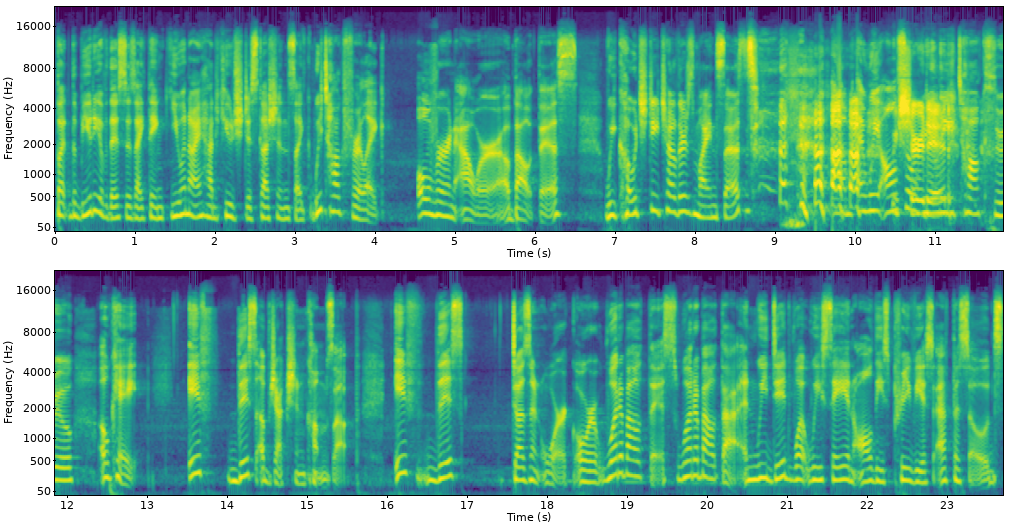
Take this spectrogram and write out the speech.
But the beauty of this is i think you and i had huge discussions. Like we talked for like over an hour about this. We coached each other's mindsets. um, and we also sure really did. talk through okay, if this objection comes up, if this doesn't work, or what about this? What about that? And we did what we say in all these previous episodes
